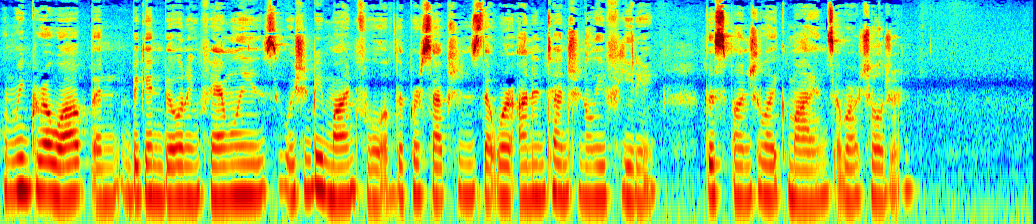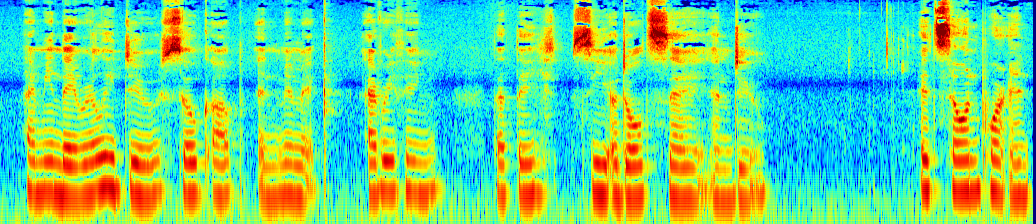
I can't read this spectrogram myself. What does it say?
When we grow up and begin building families, we should be mindful of the perceptions that we're unintentionally feeding the sponge like minds of our children. I mean, they really do soak up and mimic everything that they see adults say and do. It's so important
